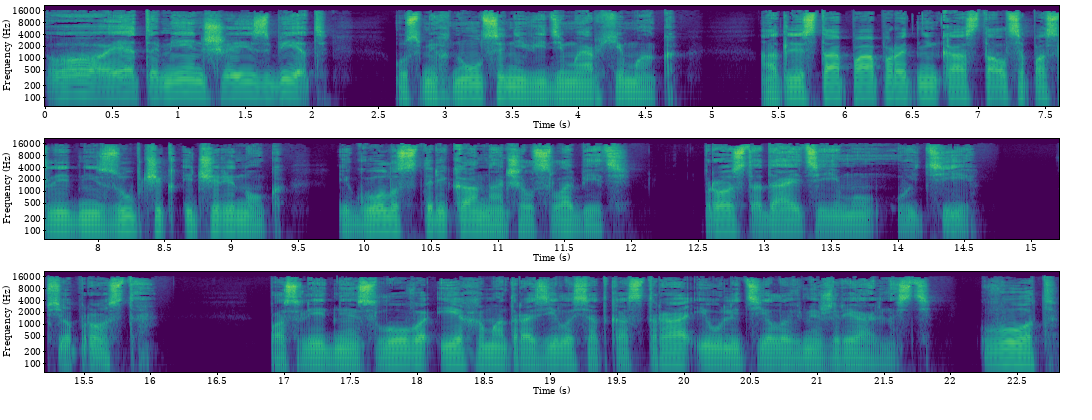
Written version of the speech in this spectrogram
«О, это меньше из бед», — усмехнулся невидимый архимаг. От листа папоротника остался последний зубчик и черенок, и голос старика начал слабеть. «Просто дайте ему уйти. Все просто». Последнее слово эхом отразилось от костра и улетело в межреальность. «Вот»,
